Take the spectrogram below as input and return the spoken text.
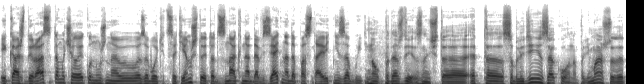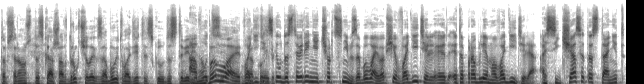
и каждый раз этому человеку нужно заботиться тем, что этот знак надо взять, надо поставить, не забыть. Ну, подожди, значит, э, это соблюдение закона, понимаешь, что это все равно, что ты скажешь, а вдруг человек забудет водительское удостоверение? А ну, вот бывает Водительское такое. удостоверение, черт с ним, забывай. Вообще водитель это, – это проблема водителя, а сейчас это станет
